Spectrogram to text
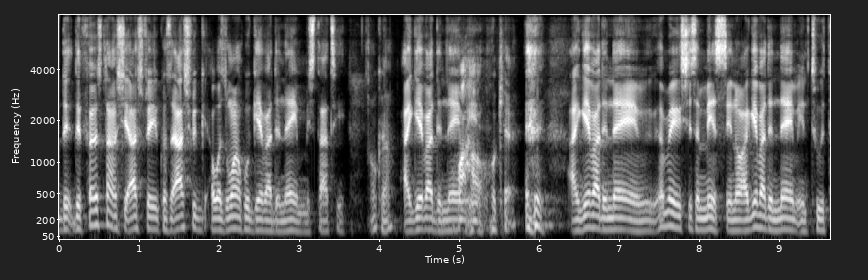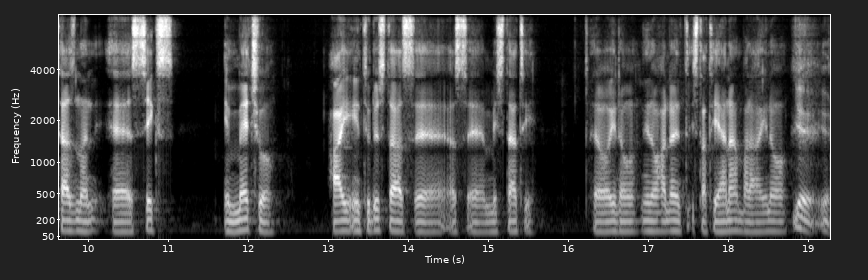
the, the first time she actually, because actually I was the one who gave her the name, Miss Tati. Okay. I gave her the name. Wow. Okay. I gave her the name. I mean, she's a miss, you know. I gave her the name in 2006 in Metro. I introduced her as, uh, as uh, Miss Tati. So, you know, you know, her name is Tatiana, but I, you know, Yeah. Yeah.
